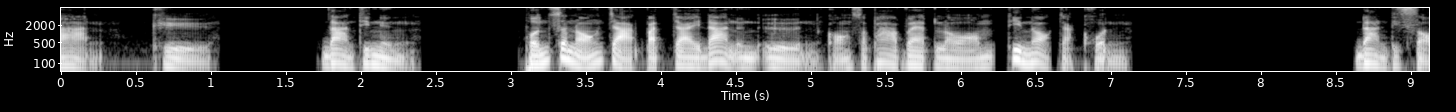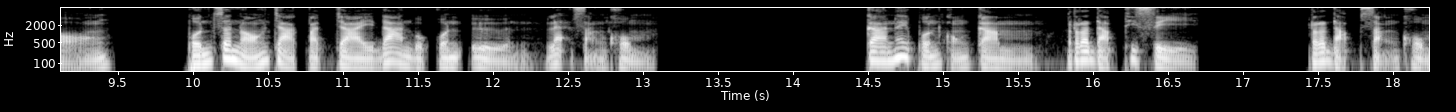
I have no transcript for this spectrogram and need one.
ด้าน คือ ด้านที่หนึ่งผลสนองจากปัจจัยด้านอื่น ๆ ของสภาพแวดล้อมที่นอกจากคน ด้านที่สองผลสนองจากปัจจัยด้านบุคคลอื่น และสังคม การให้ผลของกรรมระดับที่สี่ระดับสังคม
